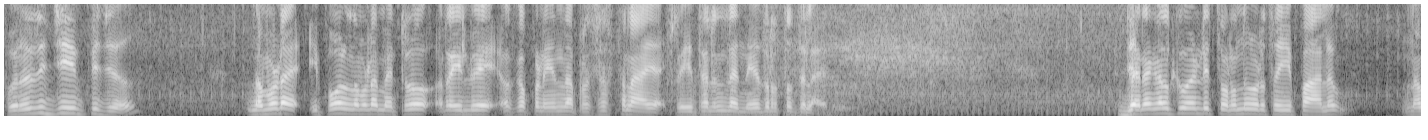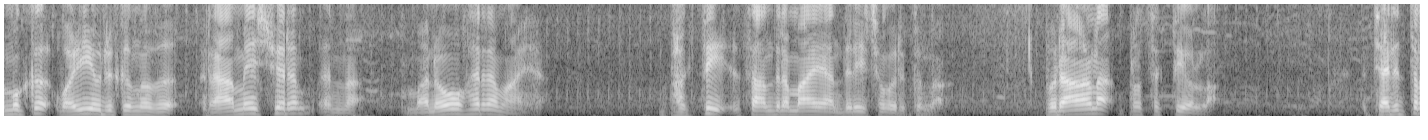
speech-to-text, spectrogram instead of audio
പുനരുജ്ജീവിപ്പിച്ചത് നമ്മുടെ ഇപ്പോൾ നമ്മുടെ മെട്രോ റെയിൽവേ ഒക്കെ പണിയുന്ന പ്രശസ്തനായ ശ്രീധരൻ്റെ നേതൃത്വത്തിലായിരുന്നു ജനങ്ങൾക്ക് വേണ്ടി തുറന്നു കൊടുത്ത ഈ പാലം നമുക്ക് വഴിയൊരുക്കുന്നത് രാമേശ്വരം എന്ന മനോഹരമായ ഭക്തി സാന്ദ്രമായ അന്തരീക്ഷം ഒരുക്കുന്ന പുരാണ പ്രസക്തിയുള്ള ചരിത്ര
